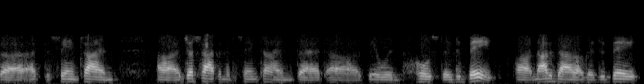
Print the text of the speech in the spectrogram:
uh, at the same time uh, just happened at the same time that uh, they would host a debate, uh, not a dialogue, a debate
